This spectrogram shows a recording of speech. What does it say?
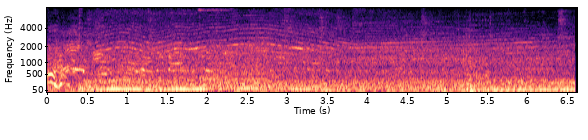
Yeah.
